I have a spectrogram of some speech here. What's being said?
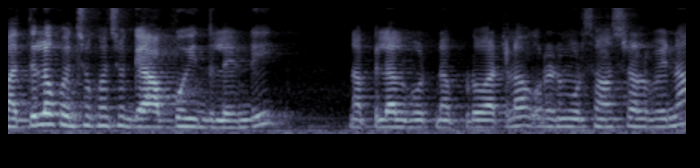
మధ్యలో కొంచెం కొంచెం గ్యాప్ పోయిందిలేండి. నా పిల్లలు పుట్టినప్పుడు అట్లా రెండు మూడు సంవత్సరాలు పోయినా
